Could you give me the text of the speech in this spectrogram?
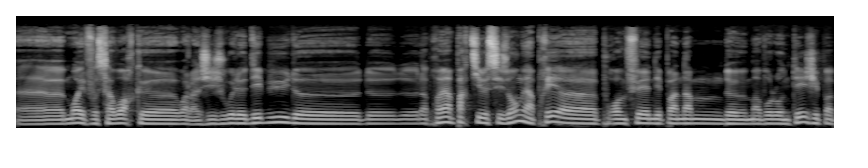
euh, moi, il faut savoir que voilà, j'ai joué le début de, la première partie de saison après, pour un fait indépendant de ma volonté, j'ai pas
